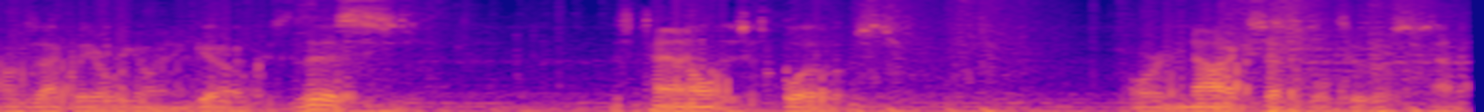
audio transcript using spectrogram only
How exactly are we going to go? Because this... This panel is closed. Or not accessible to us at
